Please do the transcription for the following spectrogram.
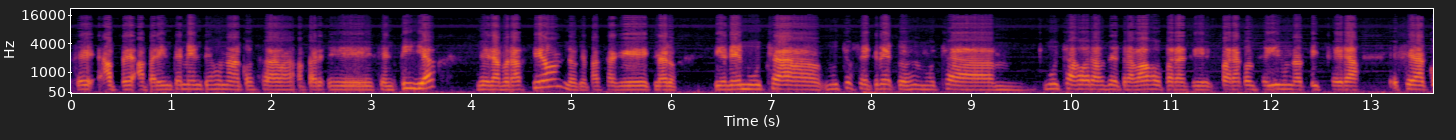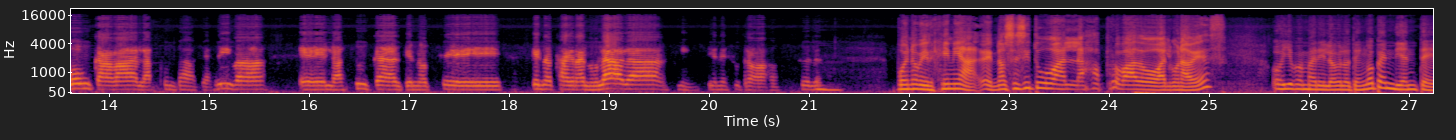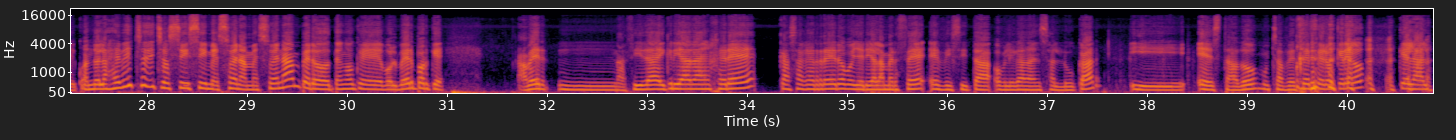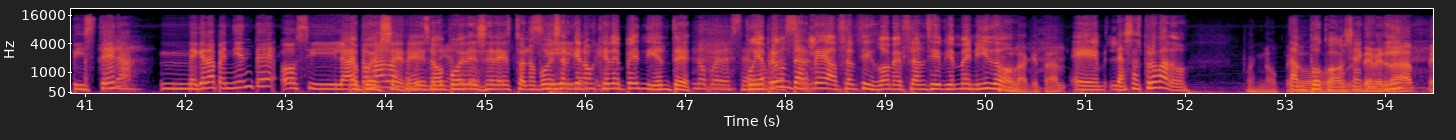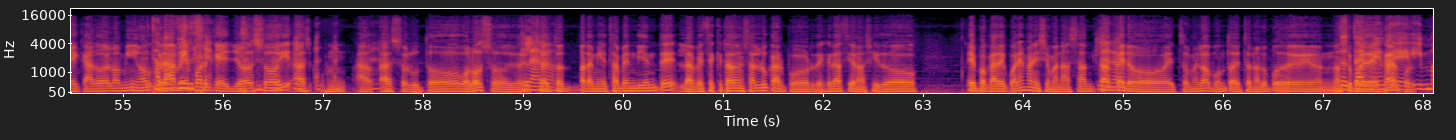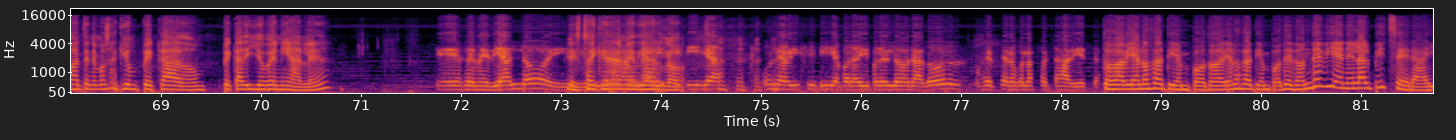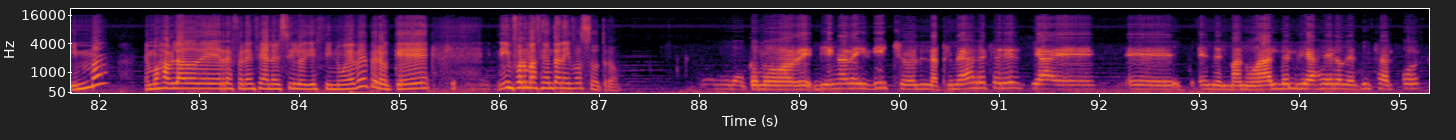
aparentemente es una cosa eh, sencilla de elaboración, lo que pasa que, claro, tiene mucha, muchos secretos, muchas muchas horas de trabajo para que para conseguir una pizquera sea cóncava, las puntas hacia arriba, el azúcar que no esté que no está granulada, sí, tiene su trabajo. Mm. Bueno, Virginia, eh, no sé si tú las has probado alguna vez. Oye, pues Marilo, lo tengo pendiente. Cuando las he visto he dicho, sí, sí, me suenan, me suenan, pero tengo que volver porque, a ver, mm, nacida y criada en Jerez, Casa Guerrero, Bollería La Merced, es visita obligada en Sanlúcar y he estado muchas veces, pero creo que la alpistera me queda pendiente o si la no puede ser ¿eh? no puede ser esto no puede ser que nos quede pendiente. No puede ser voy a preguntarle a Francis Gómez. Francis bienvenido. Hola qué tal eh, las has probado pues no, pero tampoco, o sea, de verdad pecado de lo mío grave porque yo soy un absoluto goloso. Esto para mí está pendiente. Las veces que he estado en Sanlúcar, por desgracia, no ha sido época de cuaresma ni Semana Santa, pero esto me lo apunto, esto no lo puede, no se puede dejar. Inma, tenemos aquí un pecado, un pecadillo venial, ¿eh? Que remediarlo y... Esto hay que remediarlo. Una visitilla, una visitilla por ahí por el orador, os espero con las puertas abiertas. Todavía nos da tiempo, todavía nos da tiempo. ¿De dónde viene la alpichera, Inma? Hemos hablado de referencia en el siglo XIX, pero ¿qué información tenéis vosotros? como bien habéis dicho, la primera referencia es en el manual del viajero de Richard Ford.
